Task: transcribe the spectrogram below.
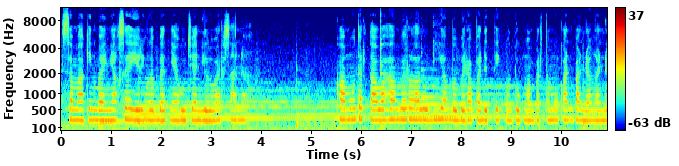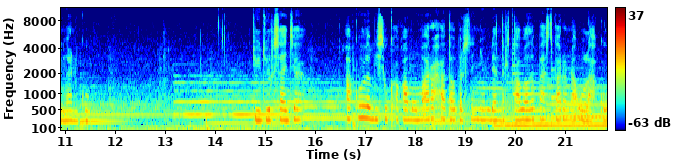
Semakin banyak seiring lebatnya hujan di luar sana. Kamu tertawa hambar lalu diam beberapa detik untuk mempertemukan pandangan denganku. Jujur saja, aku lebih suka kamu marah atau tersenyum dan tertawa lepas karena ulahku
